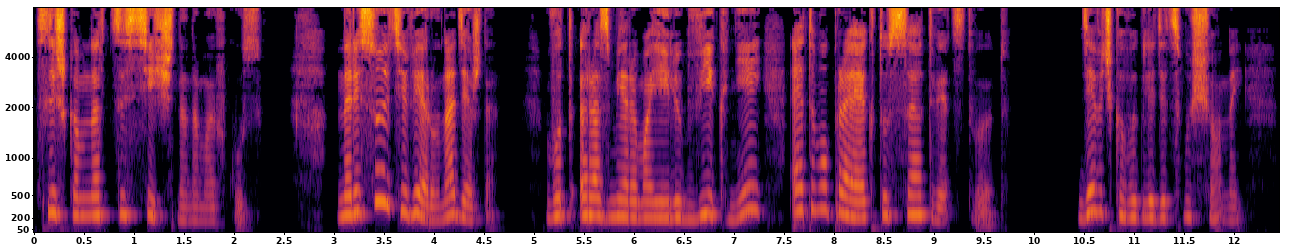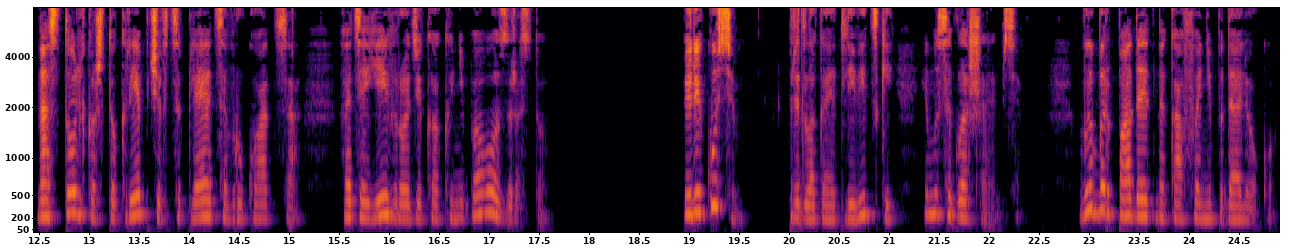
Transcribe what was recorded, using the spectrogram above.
слишком нарциссично на мой вкус. Нарисуете Веру, Надежда?» Вот размеры моей любви к ней этому проекту соответствуют. Девочка выглядит смущенной, настолько, что крепче вцепляется в руку отца, хотя ей вроде как и не по возрасту. «Перекусим», — предлагает Левицкий, и мы соглашаемся. Выбор падает на кафе неподалеку,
